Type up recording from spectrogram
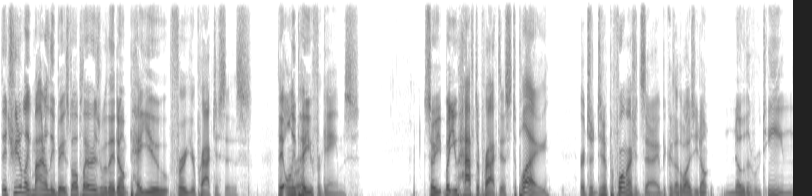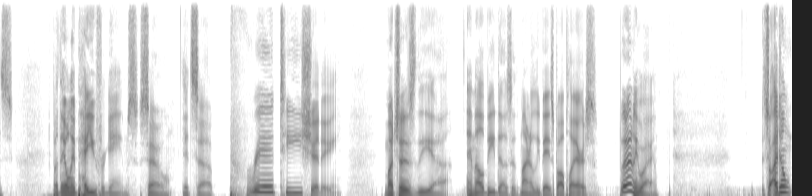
they treat them like minor league baseball players, where they don't pay you for your practices. They only pay Right. you for games. So, you- but you have to practice to play, or to, to perform, I should say, because otherwise you don't know the routines. But they only pay you for games, so it's uh, pretty shitty. Much as the uh, MLB does with minor league baseball players. But anyway, so I don't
